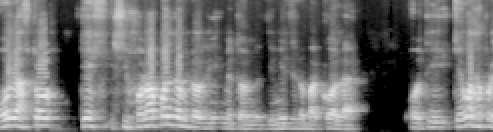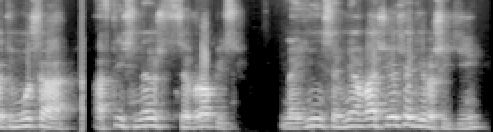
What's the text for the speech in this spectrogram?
όλο αυτό, και συμφωνώ απόλυτα με τον, με τον Δημήτρη τον Μπακόλα, ότι και εγώ θα προτιμούσα αυτή η συνένωση της Ευρώπης να γίνει σε μια βάση όχι αντιρωσική,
